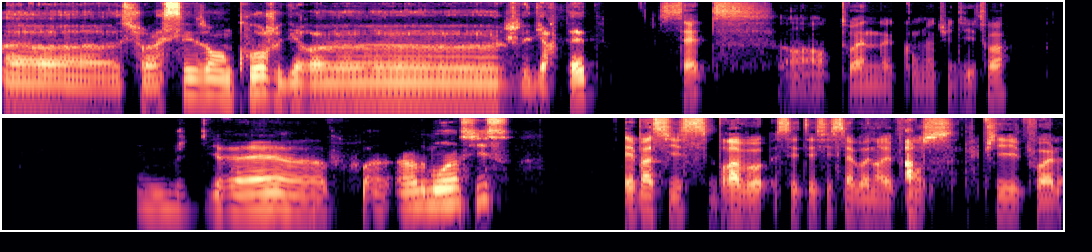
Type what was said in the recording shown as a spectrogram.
Euh, sur la saison en cours, je vais dire, euh, je vais dire tête. 7. Antoine, combien tu dis, toi? Je dirais euh, 1 de moins 6. Eh ben 6, bravo, c'était 6 la bonne réponse. Ah. Pile poil.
